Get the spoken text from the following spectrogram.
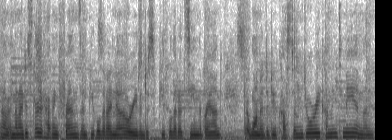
um, and then I just started having friends and people that I know or even just people that had seen the brand that wanted to do custom jewelry coming to me and then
